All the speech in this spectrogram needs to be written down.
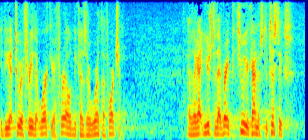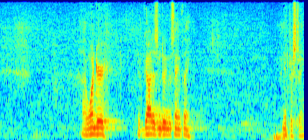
If you get two or three that work, you're thrilled because they're worth a fortune as I got used to that very peculiar kind of statistics, I wonder if God isn't doing the same thing. Interesting.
